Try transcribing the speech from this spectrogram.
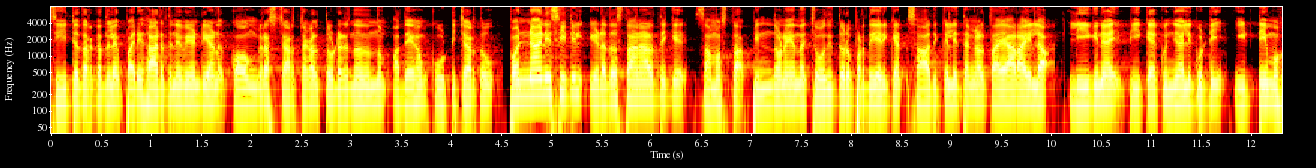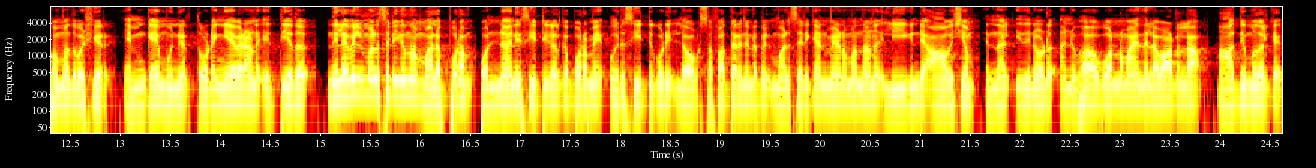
സീറ്റ് തർക്കത്തിലെ പരിഹാരത്തിന് വേണ്ടിയാണ് കോൺഗ്രസ് ചർച്ചകൾ തുടരുന്നതെന്നും അദ്ദേഹം കൂട്ടിച്ചേർത്തു. പൊന്നാനി സീറ്റിൽ ഇടത് സ്ഥാനാർത്ഥിക്ക് സമസ്ത പിന്തുണയെന്ന ചോദ്യത്തോട് പ്രതികരിക്കാൻ സാദിഖലി തങ്ങൾ തയ്യാറായില്ല. ലീഗിനായി P K Kunhalikutty E T Muhammad Basheer M K Muneer തുടങ്ങിയവരാണ് എത്തിയത്. നിലവിൽ മത്സരിക്കുന്ന മലപ്പുറം പൊന്നാനി സീറ്റുകൾക്ക് പുറമെ ഒരു സീറ്റ് കൂടി ലോക്സഭാ തെരഞ്ഞെടുപ്പിൽ മത്സരിക്കാൻ വേണമെന്നാണ് ലീഗിന്റെ ആവശ്യം. എന്നാൽ ഇതിനോട് അനുഭാവപൂർണമായ നിലപാടല്ല ആദ്യം മുതൽക്ക്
